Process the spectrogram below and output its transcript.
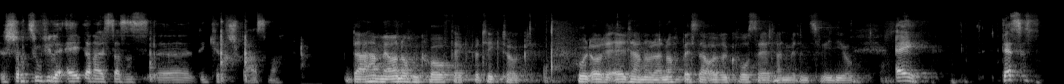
Es ist schon zu viele Eltern, als dass es äh, den Kids Spaß macht. Da haben wir auch noch einen Quo-Fact für TikTok. Holt eure Eltern oder noch besser eure Großeltern mit ins Video. Ey, das ist,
